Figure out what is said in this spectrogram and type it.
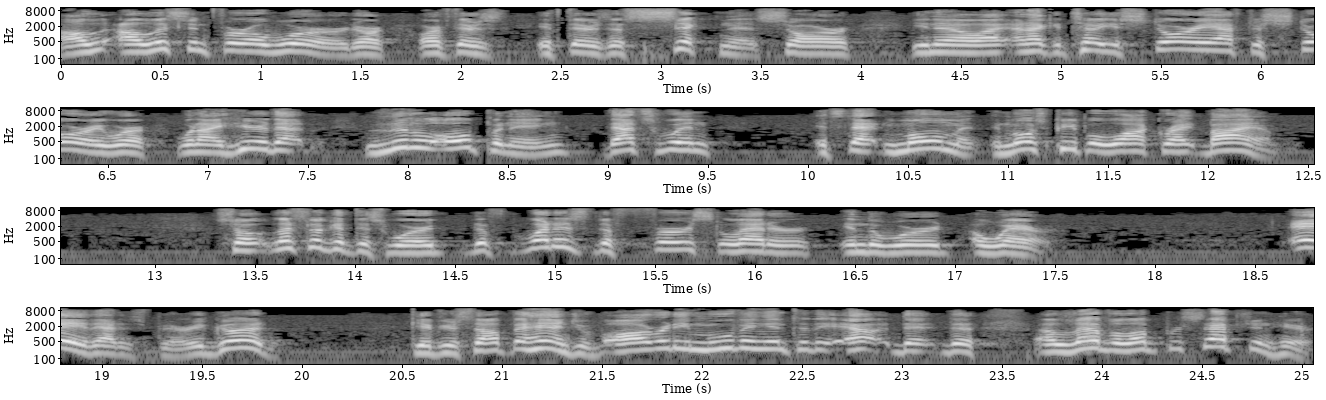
I'll, I'll listen for a word, or, or if, there's, if there's a sickness, or, you know, I, and I can tell you story after story where when I hear that little opening, that's when it's that moment, and most people walk right by them. So let's look at this word. The, what is the first letter in the word aware? A, that is very good. Give yourself a hand. You're already moving into the, uh, the, the level of perception here.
